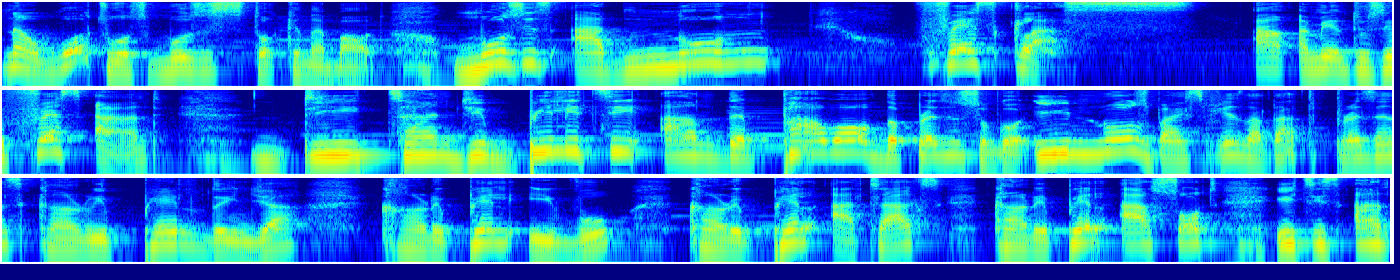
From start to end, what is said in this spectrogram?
Now, what was Moses talking about? Moses had known first class, I mean, to say first hand, the tangibility and the power of the presence of God. He knows by experience that that presence can repel danger, can repel evil, can repel attacks, can repel assault. It is an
